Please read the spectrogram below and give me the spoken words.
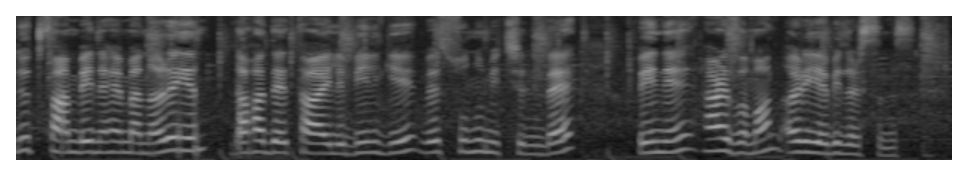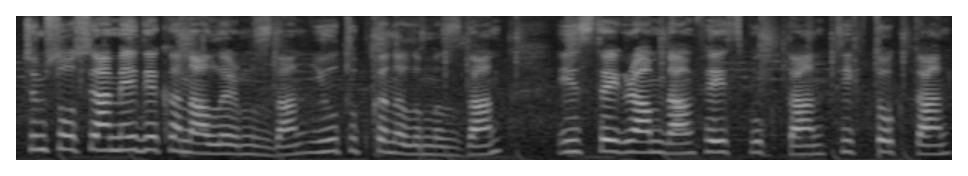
lütfen beni hemen arayın. Daha detaylı bilgi ve sunum için de beni her zaman arayabilirsiniz. Tüm sosyal medya kanallarımızdan, YouTube kanalımızdan, Instagram'dan, Facebook'tan, TikTok'tan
